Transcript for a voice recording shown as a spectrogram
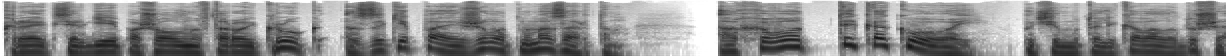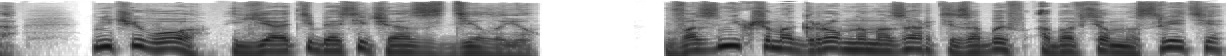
Крэг Сергей пошел на второй круг, закипая животным азартом. «Ах, вот ты какой!» — почему-то ликовала душа. «Ничего, я тебя сейчас сделаю». В возникшем огромном азарте, забыв обо всем на свете,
